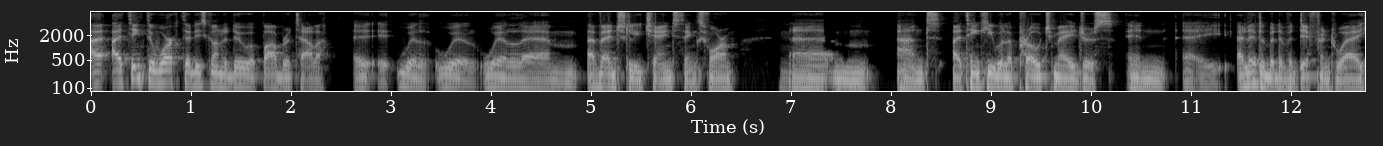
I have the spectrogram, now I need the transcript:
I, I think the work that he's going to do with Bob Rotella it, it will will will um, eventually change things for him. Um, and I think he will approach majors in a, a little bit of a different way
